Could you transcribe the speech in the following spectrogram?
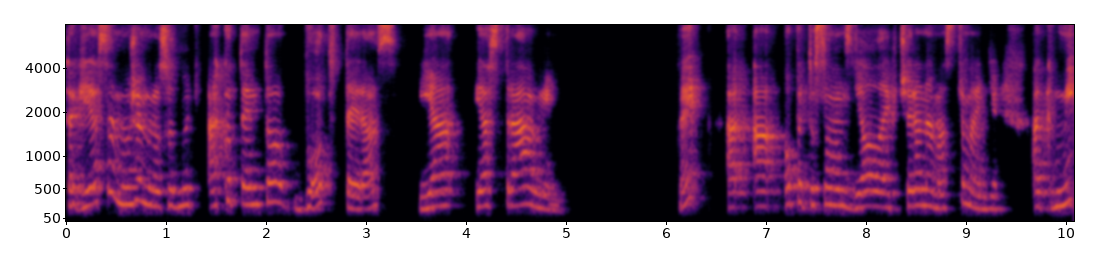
tak ja sa môžem rozhodnúť, ako tento bod teraz ja, ja strávim. Hej? A, a opäť to som vám vzdielala aj včera na Masterminde. Ak my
